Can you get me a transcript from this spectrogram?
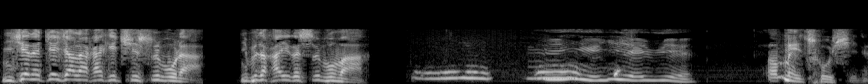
你现在接下来还可以气师傅的，你不是还有个师傅吗？嗯嗯，越越，啊，没出息的，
